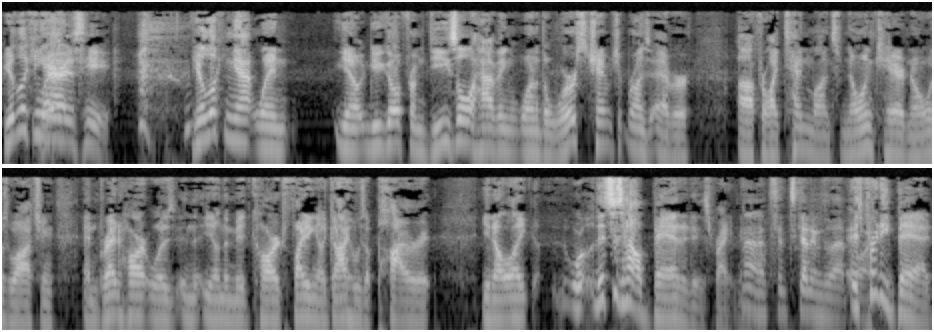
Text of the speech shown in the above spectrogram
You're looking Where at is he? you're looking at when you know you go from Diesel having one of the worst championship runs ever uh, for like ten months, no one cared, no one was watching, and Bret Hart was in the, you know in the mid card fighting a guy who was a pirate. You know, like this is how bad it is right now. No, it's, it's getting to that point. It's pretty bad.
